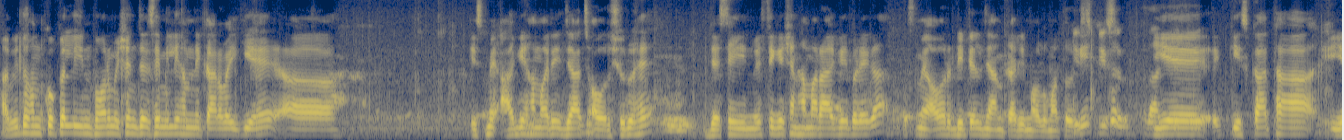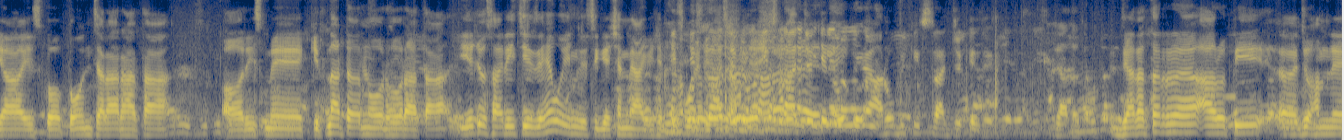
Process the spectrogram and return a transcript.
अभी तो हमको कल इन्फॉर्मेशन जैसे मिली हमने कार्रवाई की है। अ, इसमें आगे हमारी जाँच और शुरू है। जैसे ही इन्वेस्टिगेशन हमारा आगे बढ़ेगा उसमें और डिटेल जानकारी मालूम होगी। ये किसका था या इसको कौन चला रहा था और इसमें कितना टर्नओवर हो रहा था ये जो सारी चीज़ें हैं वो इन्वेस्टिगेशन में आगे चल के किस राज्य के लोग हैं? आरोपी किस राज्य के ज़्यादातर। आरोपी जो हमने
